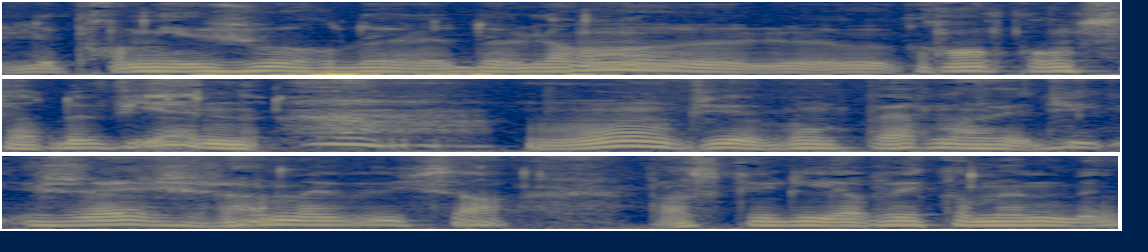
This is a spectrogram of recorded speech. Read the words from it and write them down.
les premiers jours de, l'an, le, grand concert de Vienne. Mon Dieu, mon père m'avait dit, j'ai jamais vu ça, parce qu'il y avait quand même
